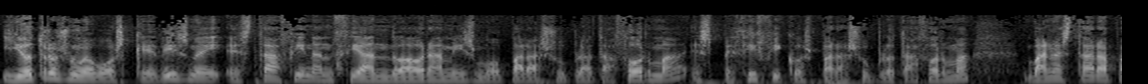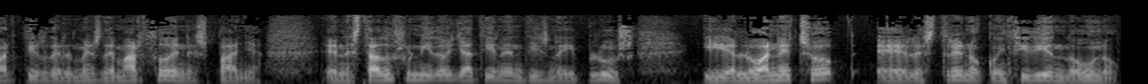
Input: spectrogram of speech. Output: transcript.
y otros nuevos que Disney está financiando ahora mismo para su plataforma, específicos para su plataforma, van a estar a partir del mes de marzo en España. En Estados Unidos ya tienen Disney Plus y lo han hecho el estreno coincidiendo uno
